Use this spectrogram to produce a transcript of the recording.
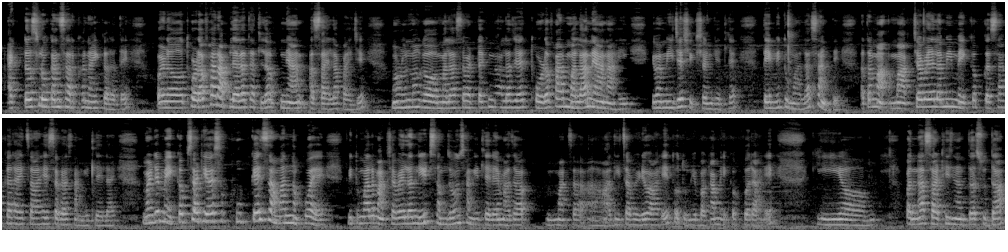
ॲक्टर्स लोकांसारखं नाही करत आहे. पण थोडाफार आपल्याला त्यातलं ज्ञान असायला पाहिजे. म्हणून मग मला असं वाटतं की मला जे थोडंफार मला ज्ञान आहे किंवा मी जे शिक्षण घेतलं आहे ते मी तुम्हाला सांगते. आता मा मागच्या वेळेला मी मेकअप कसा करायचा हे सगळं सांगितलेलं आहे. म्हणजे मेकअपसाठी असं खूप काही सामान नको आहे. मी तुम्हाला मागच्या वेळेला नीट समजावून सांगितलेलं आहे. माझा मागचा आधीचा व्हिडिओ आहे तो तुम्ही बघा. मेकअपवर आहे की पन्नाससाठी नंतरसुद्धा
